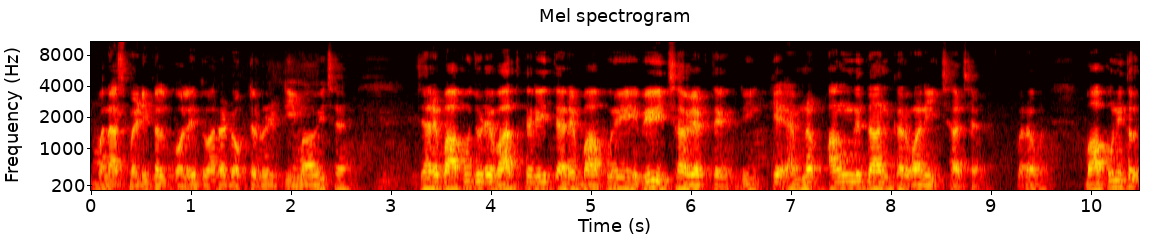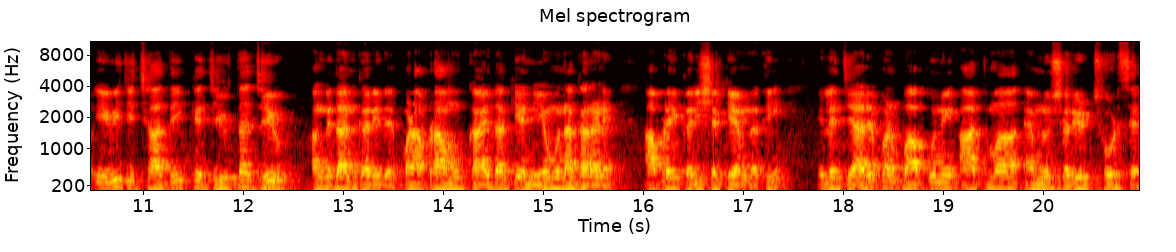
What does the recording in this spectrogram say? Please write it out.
બનાસ મેડિકલ કોલેજ દ્વારા ડૉક્ટરોની ટીમ આવી છે. જ્યારે બાપુ જોડે વાત કરી, ત્યારે બાપુએ એવી ઈચ્છા વ્યક્ત કરી કે એમને અંગદાન કરવાની ઈચ્છા છે. બરાબર? બાપુની તો એવી જ ઈચ્છા હતી કે જીવતા જીવ અંગદાન કરી દે. પણ આપણા અમુક કાયદાકીય નિયમોના કારણે આપણે એ કરી શકીએ એમ નથી. એટલે જ્યારે પણ બાપુની આત્મા એમનું શરીર છોડશે,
